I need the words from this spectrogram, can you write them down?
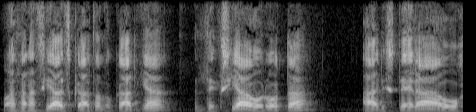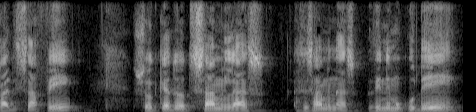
Ο Αθανασιάδης κατά τα δοκάρια, δεξιά ο Ρότα, αριστερά ο Χατζησαφή, στο κέντρο της άμυνας, της άμυνας δίνει μου κουντί,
